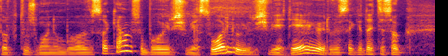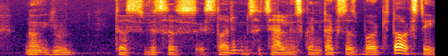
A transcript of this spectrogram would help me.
tarptų žmonių buvo visokiausių, buvo ir šviesuolių, ir švietėjų, ir visa kita. Tiesiog, nu, jų tas visas istorinis, socialinis kontekstas buvo kitoks. Tai,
